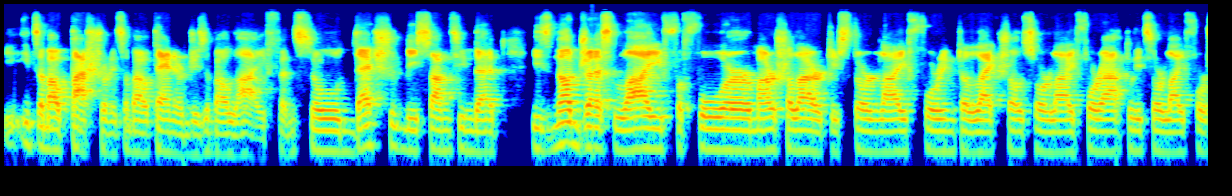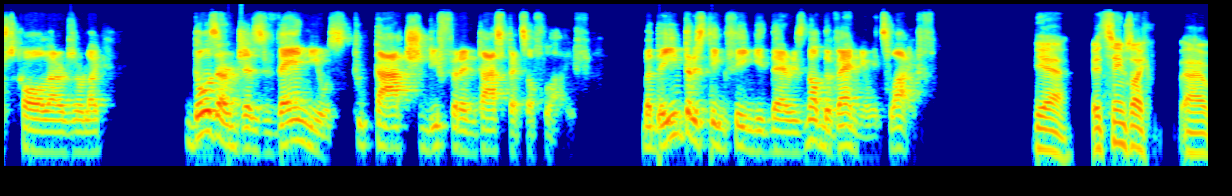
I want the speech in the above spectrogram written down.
it's about passion it's about energy it's about life. And so that should be something that is not just life for martial artists or life for intellectuals or life for athletes or life for scholars or like those are just venues to touch different aspects of life but the interesting thing is there is not the venue it's life yeah it seems like uh,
